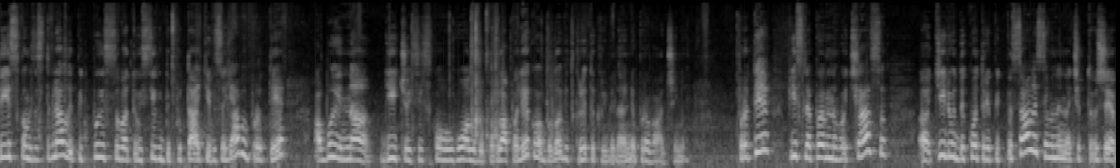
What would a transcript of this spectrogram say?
тиском заставляли підписувати усіх депутатів заяви про те, аби на діючого сільського голову Павла Полєкова було відкрите кримінальне провадження. Проте, після певного часу, ті люди, котрі підписалися, вони, начебто, вже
